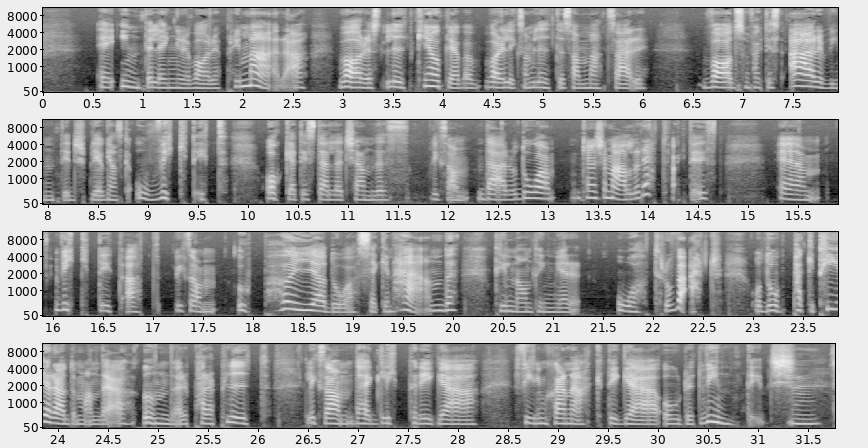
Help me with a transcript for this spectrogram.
inte längre var det primära. Var det, kan jag uppleva var det liksom lite som att så här, vad som faktiskt är vintage blev ganska oviktigt. Och att istället kändes liksom där och då, kanske med all rätt faktiskt, eh, viktigt att liksom upphöja då second hand till någonting mer åtråvärt. Och då paketerade man det under paraplyt, liksom det här glittriga, filmstjärneaktiga ordet vintage.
